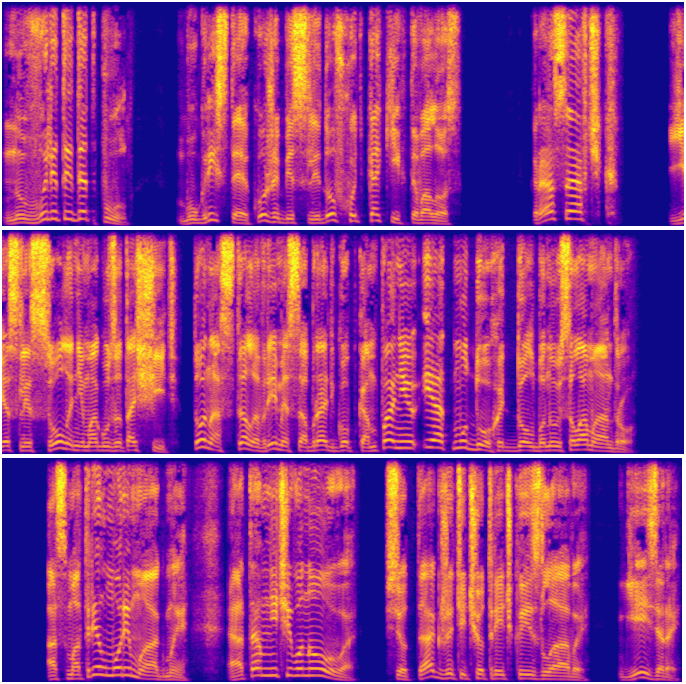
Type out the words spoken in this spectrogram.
Ну, вылитый Дэдпул. Бугристая кожа без следов хоть каких-то волос. Красавчик. Если соло не могу затащить, то настало время собрать гоп-компанию и отмудохать долбаную саламандру. Осмотрел море магмы, а там ничего нового. Все так же течет речка из лавы, гейзеры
